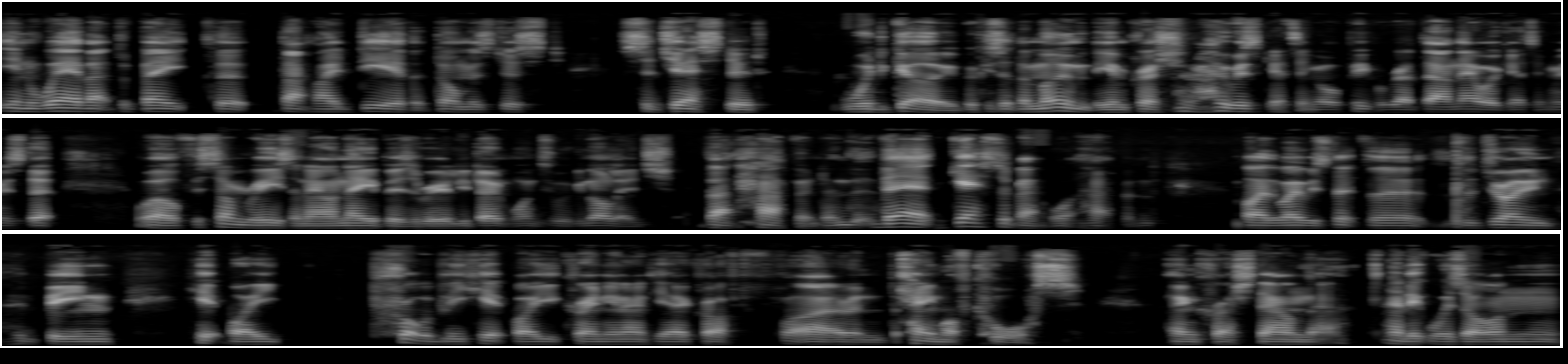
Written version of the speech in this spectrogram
in where that debate that that idea that Dom has just suggested would go because at the moment the impression I was getting or people down there were getting was that well for some reason our neighbors really don't want to acknowledge that happened and their guess about what happened by the way was that the the drone had been hit by probably hit by Ukrainian anti aircraft fire and came off course and crashed down there. And it was on,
